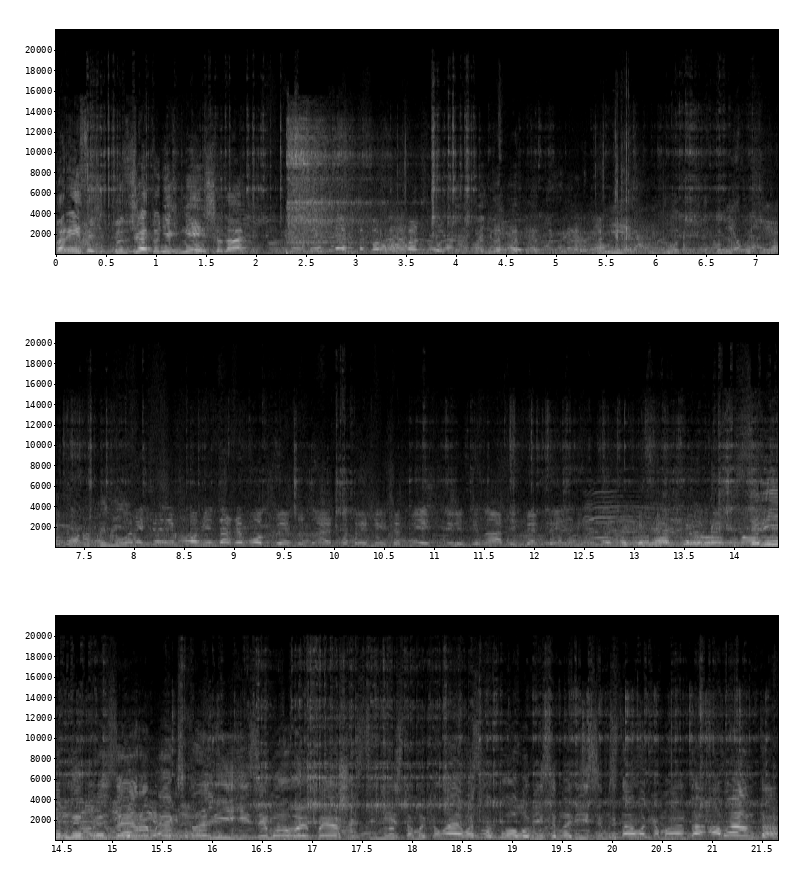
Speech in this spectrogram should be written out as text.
Борисович, бюджет у них меньше, да? Он еще не помнит даже водку эту, знаешь, по 3,62, 4,12, 5,30. Срібним призером екстраліги зимової першості міста Миколаєва з футболу 8 на 8 стала команда Аванта.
